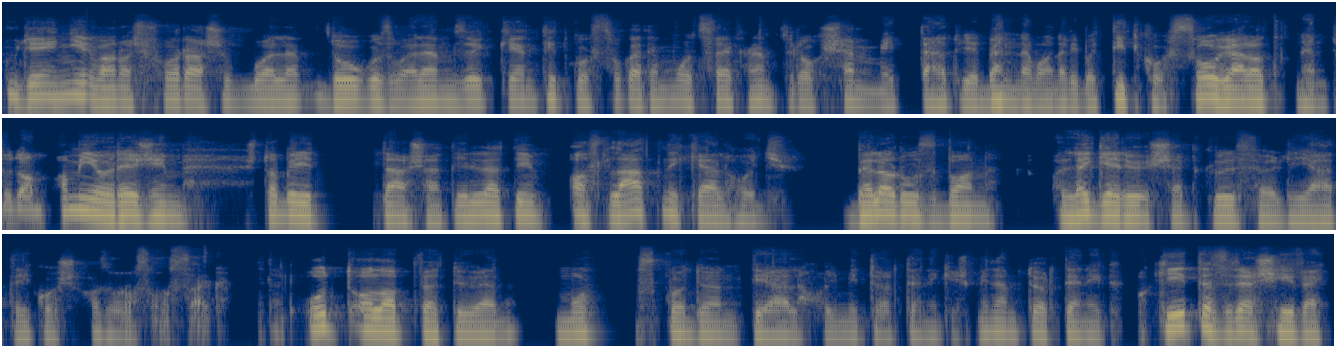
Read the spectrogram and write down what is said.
Ugye én nyilvános forrásokból dolgozó elemzőként titkos szolgálati módszerekre nem tudok semmit, tehát ugye benne van nevében, hogy titkos szolgálat, nem tudom. Ami a rezsim stabilitását illeti, azt látni kell, hogy Belarusban a legerősebb külföldi játékos az Oroszország. Tehát ott alapvetően Moszkva dönti el, hogy mi történik és mi nem történik. A 2000-es évek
